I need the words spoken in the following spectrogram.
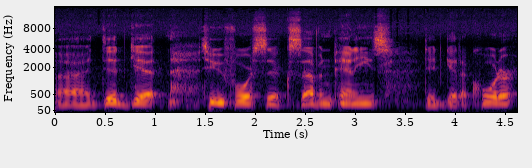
uh, I did get two, four, six, seven pennies. Did get a quarter.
